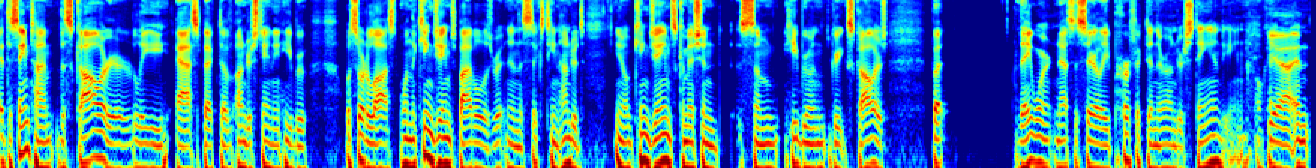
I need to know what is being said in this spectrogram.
at the same time, the scholarly aspect of understanding Hebrew was sort of lost. When the King James Bible was written in the 1600s, you know, King James commissioned some Hebrew and Greek scholars, but they weren't necessarily perfect in their understanding. Okay. Yeah, and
